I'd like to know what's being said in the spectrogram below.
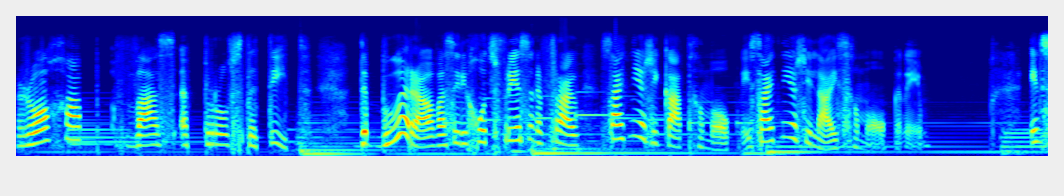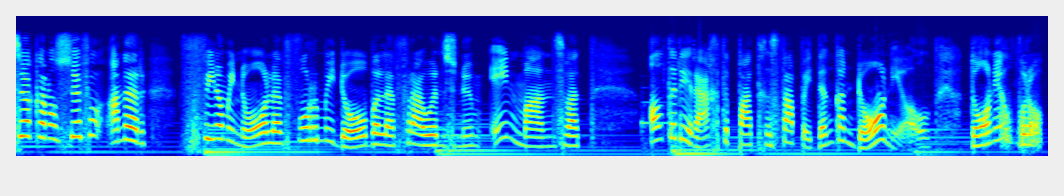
Rahab was 'n prostituut. Debora was hierdie godsvreesende vrou. Sy het nie eers die kat gemaak nie. Sy het nie eers die luis gemaak nie. En so kan ons soveel ander fenominale, formidable vrouens noem en mans wat altyd die regte pad gestap het. Dink aan Daniel. Daniel word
